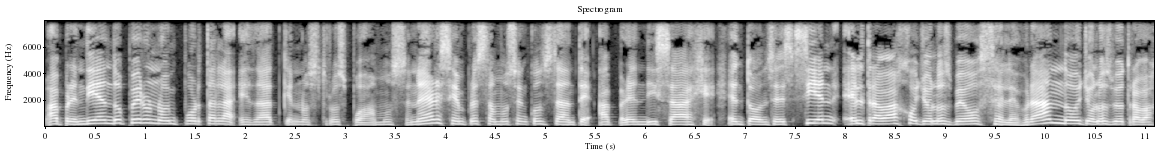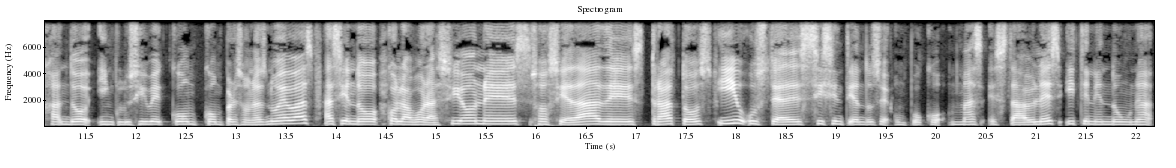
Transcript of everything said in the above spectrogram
aprendiendo, pero no importa la edad que nosotros podamos tener, siempre estamos en constante aprendizaje. Entonces, si en el trabajo yo los veo celebrando, yo los veo trabajando inclusive con, con personas nuevas, haciendo colaboraciones, sociedades, tratos y ustedes sí sintiéndose un poco más estables y teniendo una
